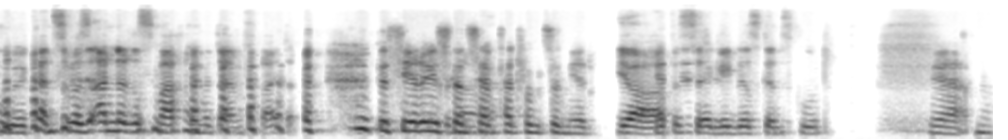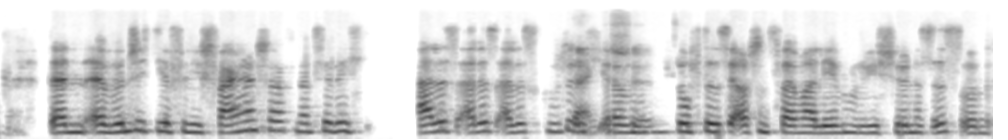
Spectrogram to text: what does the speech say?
cool, kannst du was anderes machen mit deinem Freitag. Bisheriges genau. Konzept hat funktioniert. Ja, ja bisher ging das ganz gut. Ja, dann äh, wünsche ich dir für die Schwangerschaft natürlich alles, alles, alles Gute. Dankeschön. Ich ähm, durfte es ja auch schon zweimal erleben, wie schön es ist und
